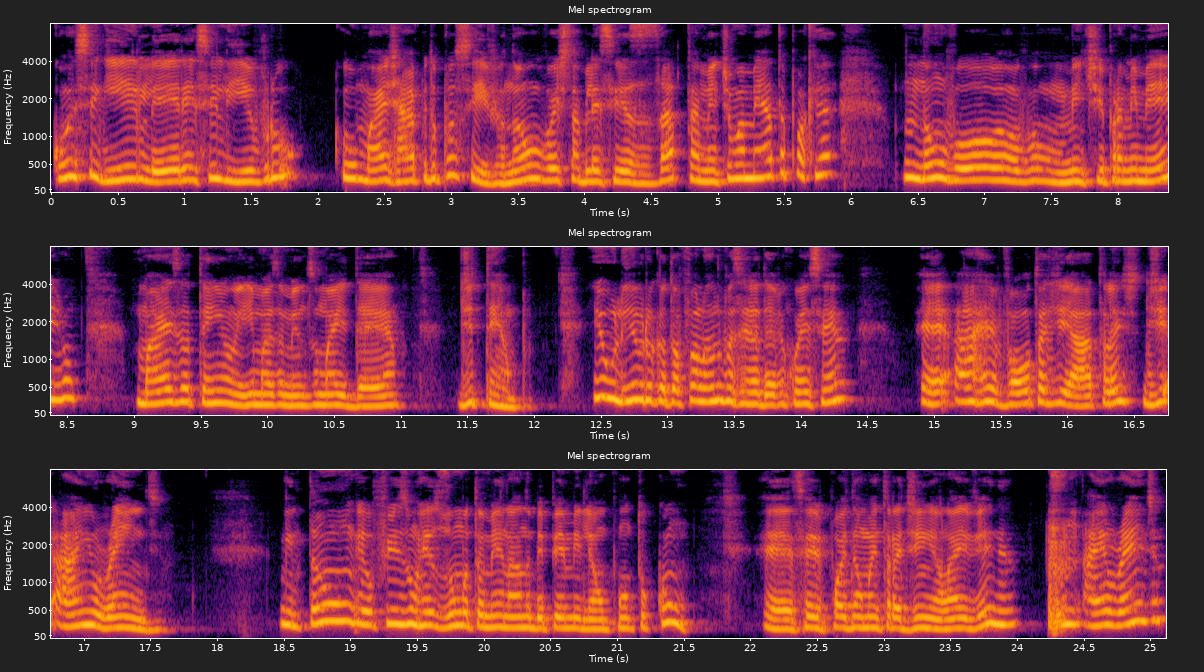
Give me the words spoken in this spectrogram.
conseguir ler esse livro o mais rápido possível. Não vou estabelecer exatamente uma meta, porque não vou, vou mentir para mim mesmo, mas eu tenho aí mais ou menos uma ideia de tempo. E o livro que eu estou falando, vocês já devem conhecer, é A Revolta de Atlas, de Ayn Rand. Então, eu fiz um resumo também lá no bpmilhão.com. É, você pode dar uma entradinha lá e ver, né? Ayn Rand,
